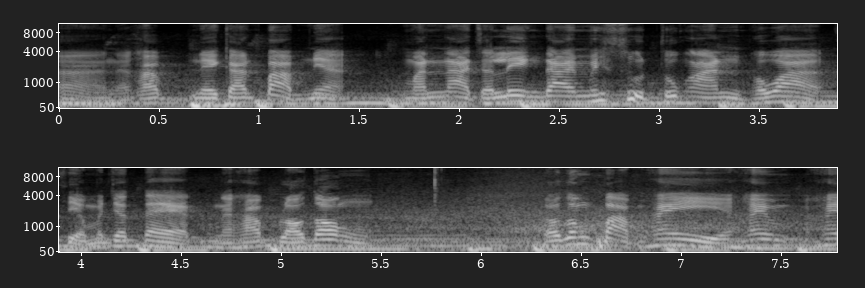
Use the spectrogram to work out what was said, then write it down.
อ่า นะครับ ในการปรับเนี่ย มันอาจจะเร่งได้ไม่สุดทุกอัน เพราะว่าเสียงมันจะแตกนะครับ เราต้อง เราต้องปรับให้ให้ให้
